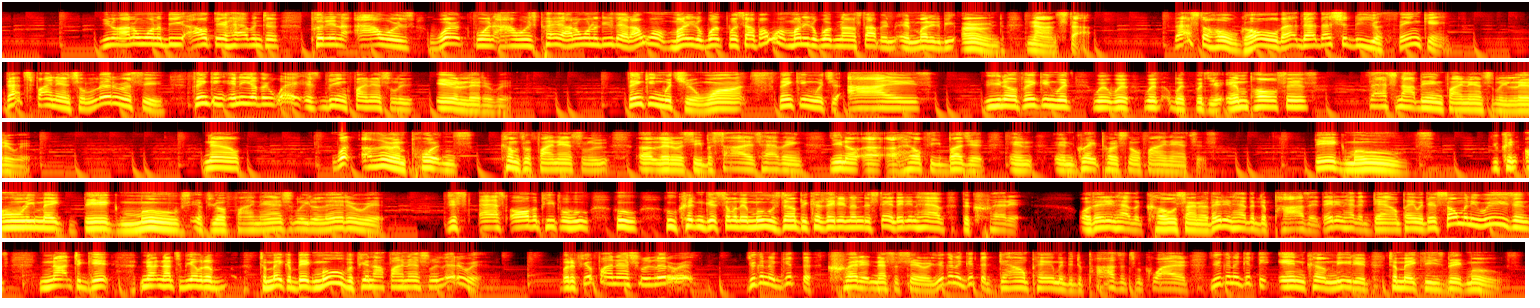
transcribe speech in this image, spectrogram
You know, I don't want to be out there having to put in hours work for an hour's pay. I don't want to do that. I want money to work for itself. I want money to work nonstop and, and money to be earned nonstop. That's the whole goal. That, that that should be your thinking. That's financial literacy. Thinking any other way is being financially illiterate. Thinking with your wants, thinking with your eyes, you know, thinking with with with with, with, with your impulses, that's not being financially literate. Now, what other importance comes with financial uh, literacy besides having, you know, a, a healthy budget and, and great personal finances? Big moves. You can only make big moves if you're financially literate. Just ask all the people who, who, who couldn't get some of their moves done because they didn't understand. They didn't have the credit or they didn't have the cosigner, they didn't have the deposit, they didn't have the down payment. There's so many reasons not to get not not to be able to to make a big move if you're not financially literate. But if you're financially literate, you're going to get the credit necessary. You're going to get the down payment, the deposits required. You're going to get the income needed to make these big moves.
